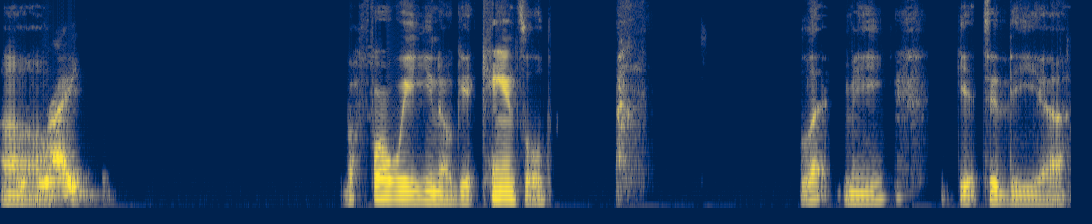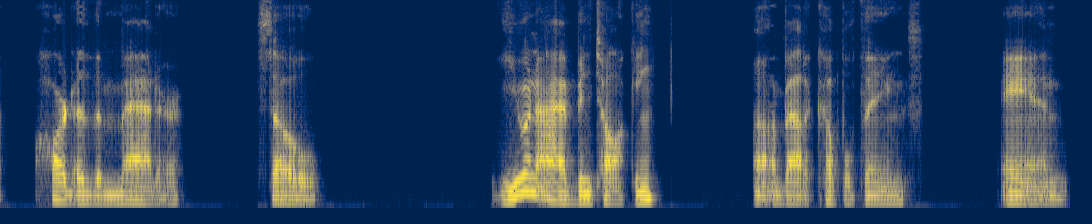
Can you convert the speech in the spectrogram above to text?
Um, Right. before we, you know, get canceled, let me get to the uh, heart of the matter. So you and I have been talking uh, about a couple things, and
